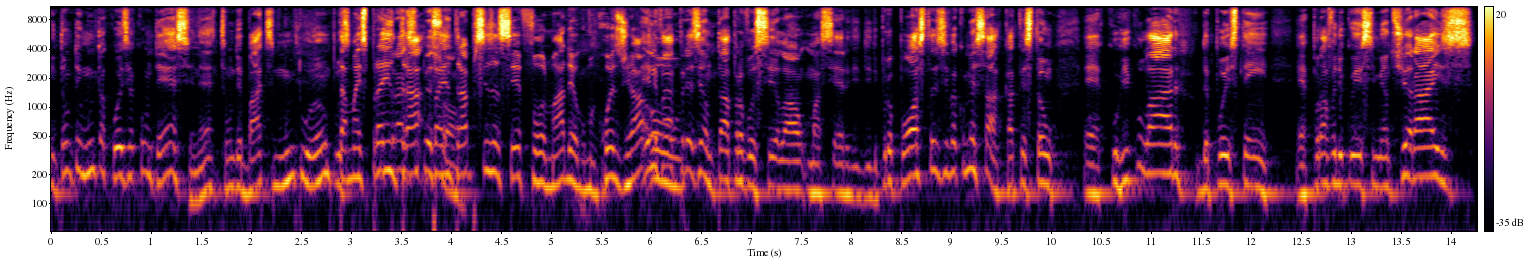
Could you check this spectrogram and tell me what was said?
Então tem muita coisa que acontece, né? São debates muito amplos. Tá, mas traz entrar, pessoal. entrar precisa ser formado em alguma coisa já? Ele ou... vai apresentar para você lá uma série de, de propostas e vai começar com a questão é, curricular, depois tem é, prova de conhecimentos gerais.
